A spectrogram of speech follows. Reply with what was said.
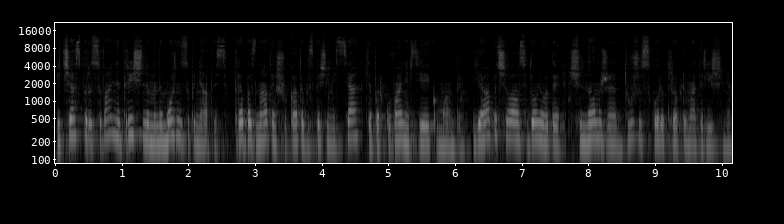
Під час пересування тріщинами не можна зупинятись. Треба знати і шукати безпечні місця для паркування всієї команди. Я почала усвідомлювати, що нам вже дуже скоро треба приймати рішення.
